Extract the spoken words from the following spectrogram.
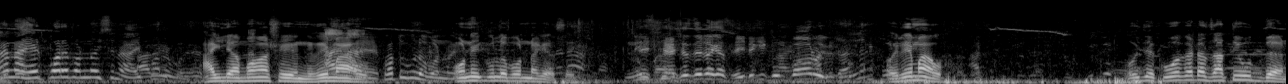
না। এই পরে আইলা মহাসেন রেমাল কতগুলো বন্যা অনেকগুলো বন্যা গেছে। এই শেষে যেটা গেছে এইটা কি কম পাওয়ার হইল ওই রেমাল ওই যে কুয়াকাটা জাতীয় উদ্যান।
